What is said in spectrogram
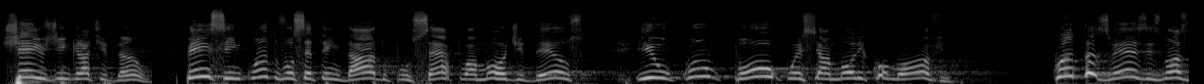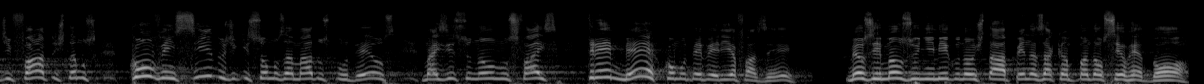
cheios de ingratidão. Pense em quanto você tem dado por certo o amor de Deus e o quão pouco esse amor lhe comove. Quantas vezes nós de fato estamos convencidos de que somos amados por Deus, mas isso não nos faz tremer como deveria fazer. Meus irmãos, o inimigo não está apenas acampando ao seu redor,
